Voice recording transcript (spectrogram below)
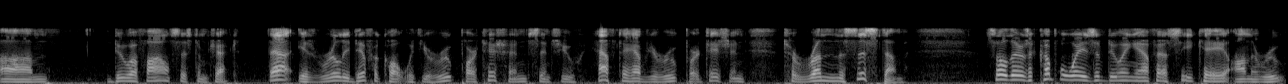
um, do a file system check. That is really difficult with your root partition since you have to have your root partition to run the system. So there's a couple ways of doing FSCK on the root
